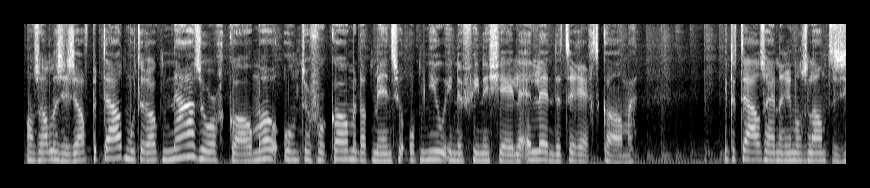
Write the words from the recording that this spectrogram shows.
Als alles is afbetaald moet er ook nazorg komen... om te voorkomen dat mensen opnieuw in de financiële ellende terechtkomen. In totaal zijn er in ons land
